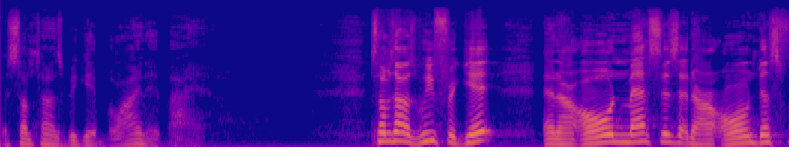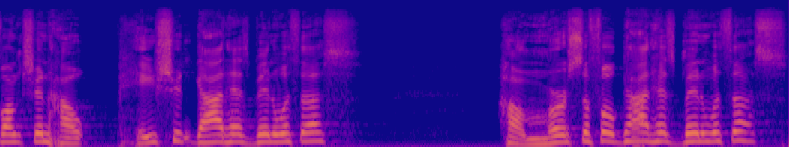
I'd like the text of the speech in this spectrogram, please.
But sometimes we get blinded by it. Sometimes we forget in our own messes and our own dysfunction how patient God has been with us, how merciful God has been with us,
